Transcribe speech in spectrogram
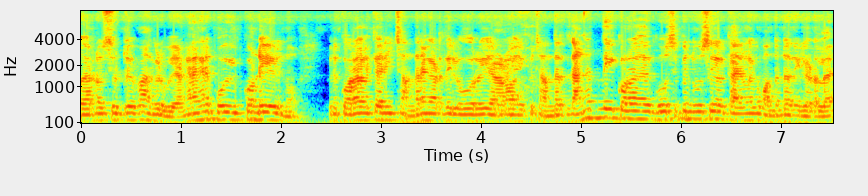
വേറെ ന്യൂസ് കിട്ടിയപ്പോൾ അങ്ങോട്ട് പോയി. അങ്ങനെ അങ്ങനെ പോയിക്കൊണ്ടേയിരുന്നു പിന്നെ കുറെ ആൾക്കാർ ഈ ചന്ദ്രൻ കടത്തി ഓറിയാണോ ഇപ്പോൾ ഇപ്പൊ ചന്ദ്രത്തിൽ അങ്ങനത്തെ ഈ കുറെ ഗോസിപ്പ് ന്യൂസുകൾ കാര്യങ്ങളൊക്കെ വന്നിട്ടുണ്ടെന്നില്ലടല്ലേ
